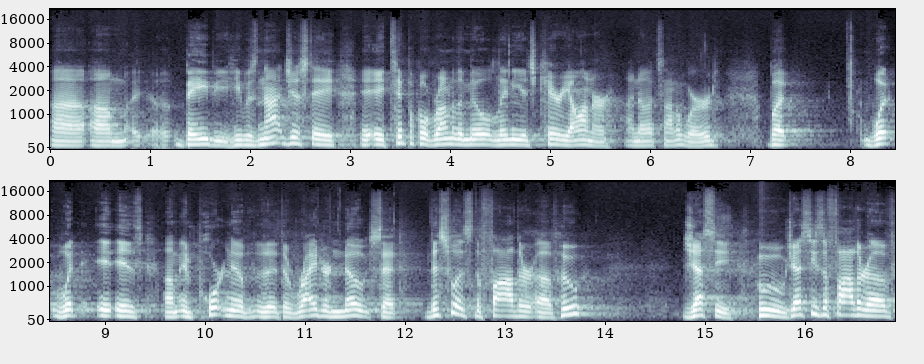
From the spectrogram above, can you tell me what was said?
uh, um, baby. He was not just a, a, typical run of the mill lineage carry honor. I know that's not a word, but what, what it is um, important of the, the writer notes that this was the father of who? Jesse, who? Jesse's the father of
